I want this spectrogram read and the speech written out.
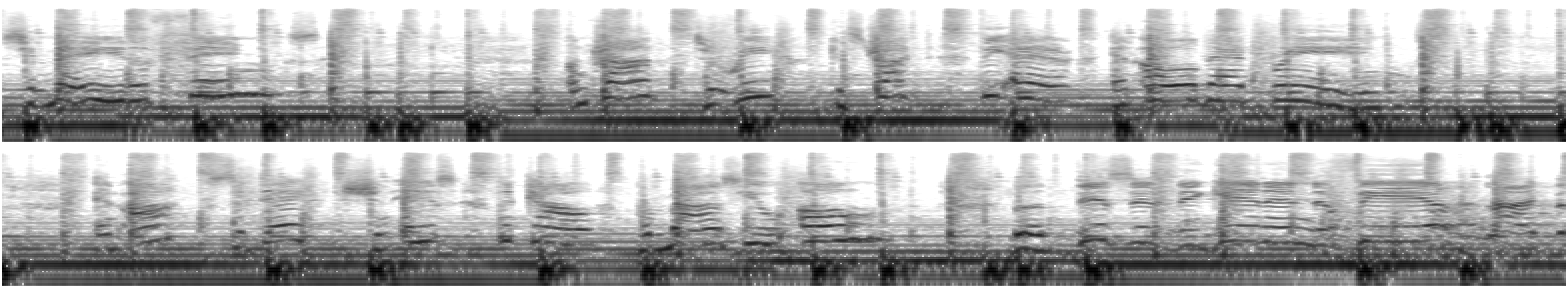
She made of things. I'm trying to reconstruct the air and all that brings. And oxidation is the compromise you own. But this is beginning to feel like the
